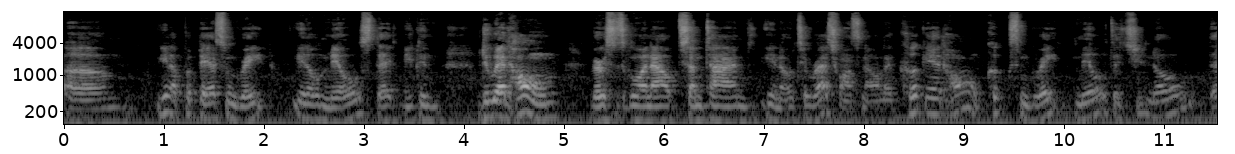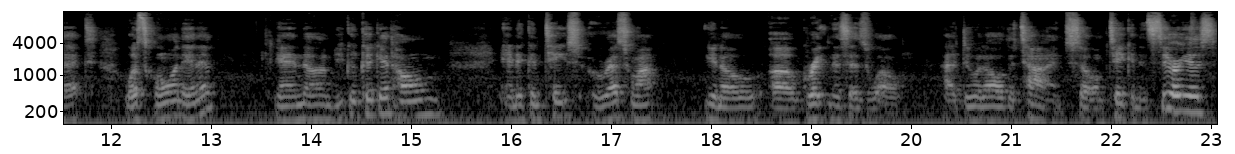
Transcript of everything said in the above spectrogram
um, you know, prepare some great, you know, meals that you can do at home versus going out sometimes, you know, to restaurants now. Like cook at home, cook some great meals that you know that what's going in it, and um, you can cook at home, and it can taste restaurant, you know, uh, greatness as well. I do it all the time, so I'm taking it serious,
